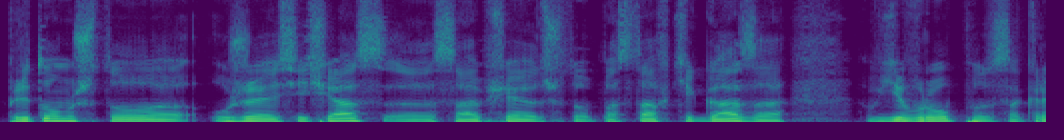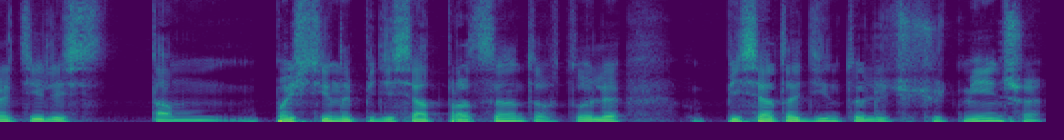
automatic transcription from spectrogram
При том, что уже сейчас э, сообщают, что поставки газа в Европу сократились там почти на 50%, то ли 51, то ли чуть-чуть меньше,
